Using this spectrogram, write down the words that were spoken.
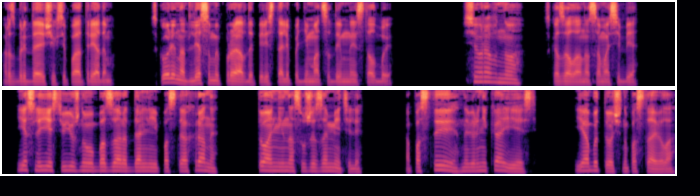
разбредающихся по отрядам. Вскоре над лесом и правда перестали подниматься дымные столбы. «Все равно», — сказала она сама себе, — «если есть у Южного базара дальние посты охраны, то они нас уже заметили. А посты наверняка есть. Я бы точно поставила».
